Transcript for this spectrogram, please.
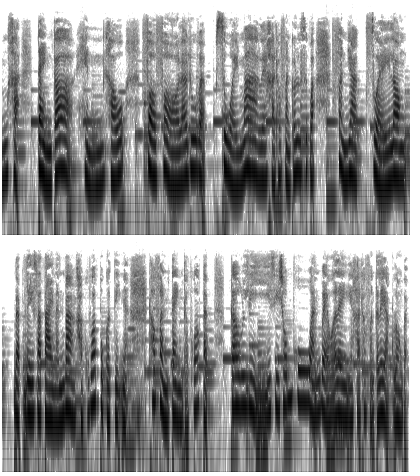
มค่ะ แต่งก็เห็นเขาฝอๆแล้วดูแบบ สวยมากเลยค่ะทอฝันก็รู้สึกว่าฝันอยากสวยลองแบบเลสไตล์นั้นบ้างค่ะ เพราะว่าปกติเนี่ยทอฝันแต่งแต่พวกแบบเกาหลีสีชมพูหวานแหววอะไรอย่างเงี้ยค่ะทอฝันก็เลยอยากลองแบบ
